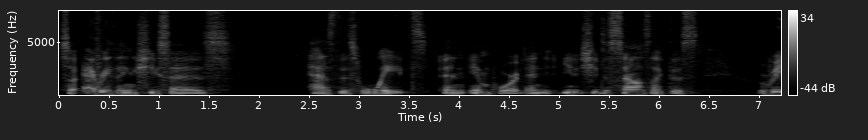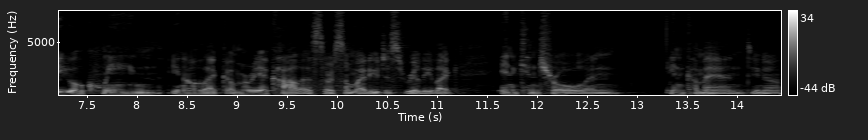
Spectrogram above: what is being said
So everything she says has this weight and import, and you know, she just sounds like this regal queen, you know, like a Maria Callas or somebody who just really like in control and in command, you know.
